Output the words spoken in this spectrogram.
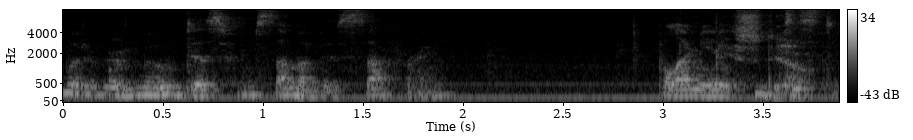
Would have removed us from some of his suffering. Well, I mean, it's Still. just,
